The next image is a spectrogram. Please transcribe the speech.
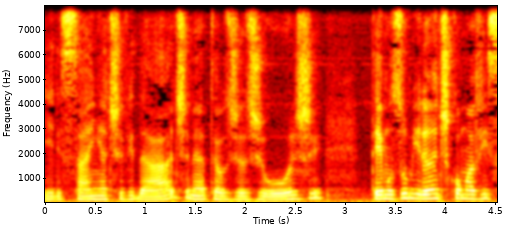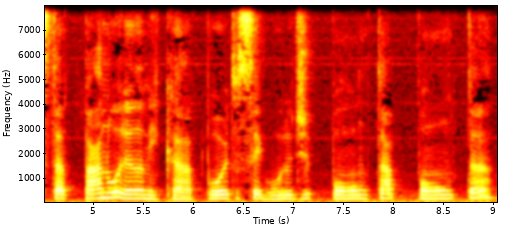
ele está em atividade né, até os dias de hoje. Temos o mirante com uma vista panorâmica, Porto Seguro de ponta a ponta.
